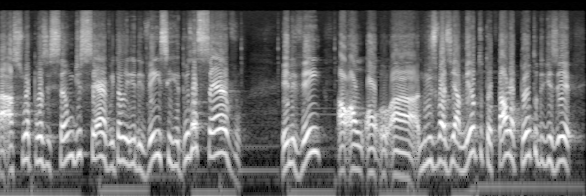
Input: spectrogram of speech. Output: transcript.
a, a sua posição de servo. Então ele vem e se reduz a servo ele vem ao, no esvaziamento total a ponto de dizer:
